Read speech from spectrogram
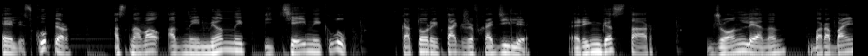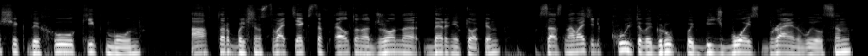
Элис Купер основал одноименный питейный клуб, в который также входили Ринго Стар, Джон Леннон, барабанщик The Who Кит Мун, автор большинства текстов Элтона Джона Берни Топпин, сооснователь культовой группы Beach Boys Брайан Уилсон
